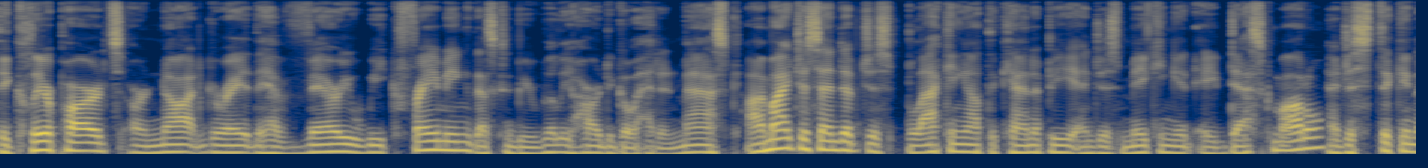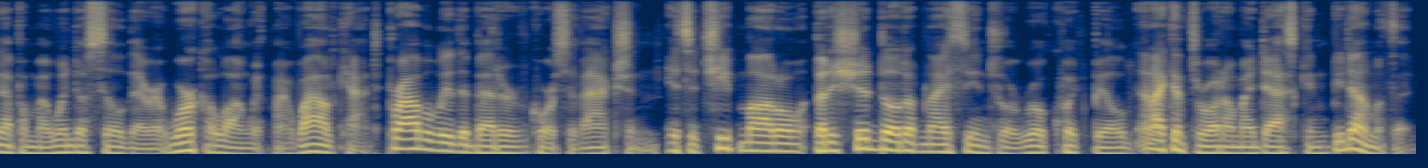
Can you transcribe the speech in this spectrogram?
The clear parts are not great. They have very weak framing. That's going to be really hard to go ahead and mask. I might just end up just blacking out the canopy and just making it a desk model and just sticking up on my windowsill there at work along with my Wildcat. Probably the better course of action. It's a cheap model, but it should build up nicely into a real quick build and I can throw it on my desk and be done with it.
